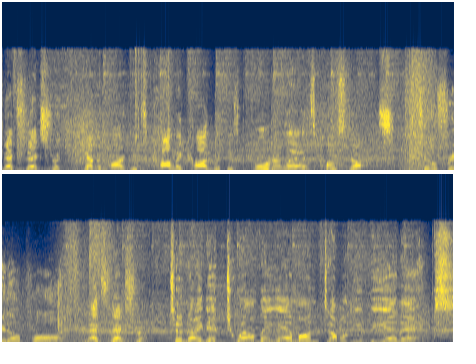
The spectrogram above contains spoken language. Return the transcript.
Next extra, Kevin Hart hits Comic Con with his Borderlands co-stars. Feel free to applaud. Next extra, Tonight at 12 a.m. on WBNX.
